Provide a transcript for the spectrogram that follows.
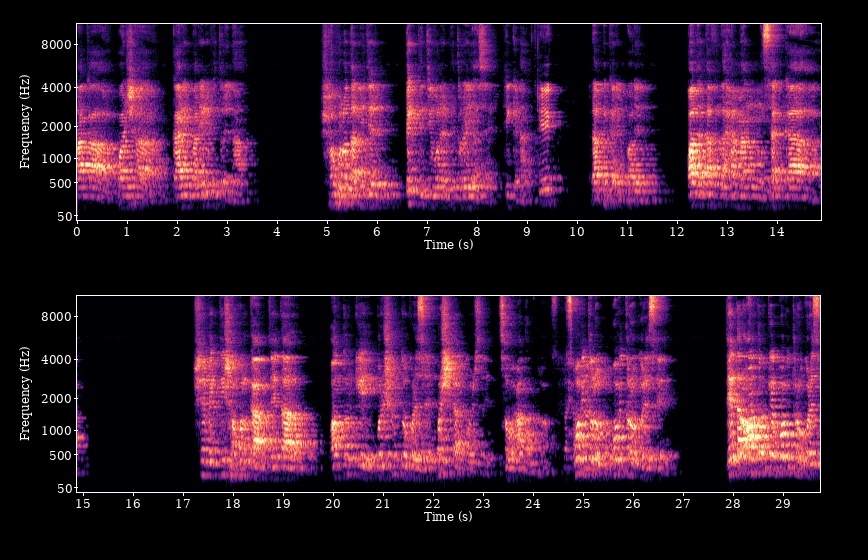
টাকা পয়সা গাড়ি বাড়ির ভিতরে না সফলতা নিজের ব্যক্তি জীবনের ভিতরেই আছে ঠিক না ঠিক রাব্বে কারিম বলেন قد أفلح من زكاها সে ব্যক্তি সফল কাম যে তার অন্তরকে পরিশুদ্ধ করেছে পরিষ্কার করেছে সুবহানাল্লাহ পবিত্র পবিত্র করেছে যে তার অন্তরকে পবিত্র করেছে,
